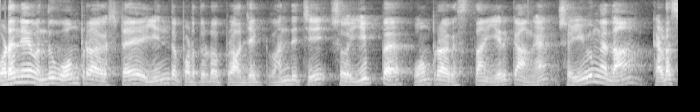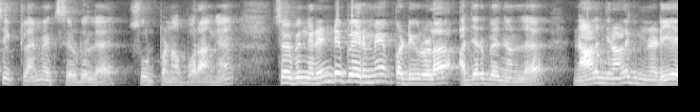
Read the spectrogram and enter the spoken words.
உடனே வந்து ஓம் பிரகாஷ்ட இந்த படத்தோட ப்ராஜெக்ட் வந்துச்சு. ஸோ இப்போ ஓம் பிரகாஷ் தான் இருக்காங்க. ஸோ இவங்க தான் கடைசி கிளைமேக்ஸ் ஷெடியூலில் ஷூட் பண்ண போகிறாங்க ஸோ இவங்க ரெண்டு பேருமே பர்டிகுலராக அஜர்பைஜானில் நாலஞ்சு நாளைக்கு முன்னாடியே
